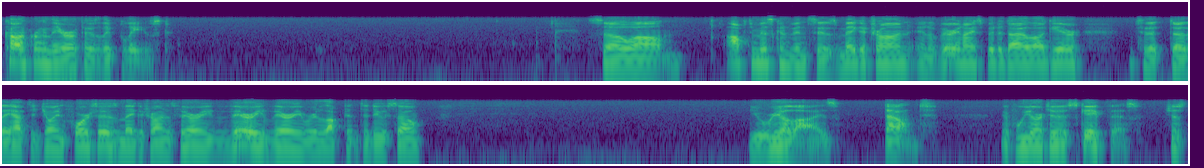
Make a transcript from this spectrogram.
conquering the Earth as they pleased. So, um, Optimus convinces Megatron in a very nice bit of dialogue here that uh, they have to join forces. Megatron is very, very, very reluctant to do so. You realize, don't. If we are to escape this, just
